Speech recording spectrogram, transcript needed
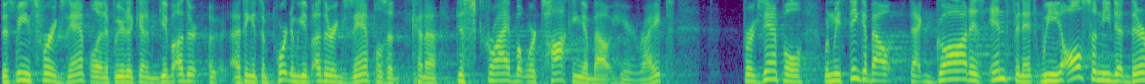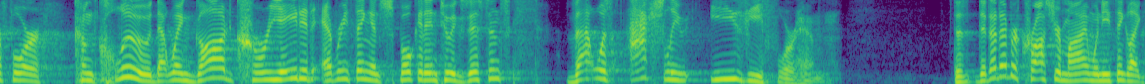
This means, for example, and if we were to kind of give other, uh, I think it's important to give other examples that kind of describe what we're talking about here, right? For example, when we think about that God is infinite, we also need to therefore conclude that when God created everything and spoke it into existence, that was actually easy for him. Does, did that ever cross your mind when you think like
